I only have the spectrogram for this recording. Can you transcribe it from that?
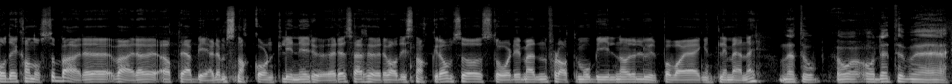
Og det kan også bare være at jeg ber dem snakke ordentlig inn i røret, så jeg hører hva de snakker om. Så står de med den flate mobilen og lurer på hva jeg egentlig mener. Nettopp. Og, og dette med,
